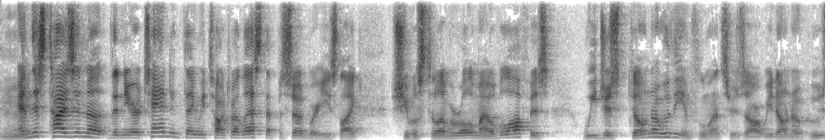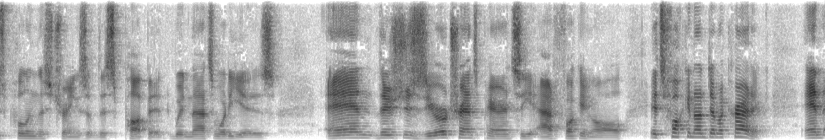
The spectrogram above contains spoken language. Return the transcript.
Mm-hmm. And this ties into the Neera Tanden thing we talked about last episode, where he's like, "She will still have a role in my Oval Office." We just don't know who the influencers are. We don't know who's pulling the strings of this puppet when that's what he is. And there's just zero transparency at fucking all. It's fucking undemocratic. And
